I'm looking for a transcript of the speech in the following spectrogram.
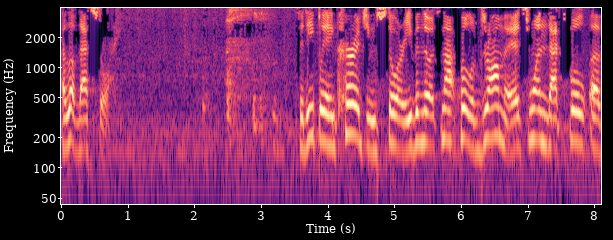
I love that story. It's a deeply encouraging story, even though it's not full of drama. It's one that's full of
